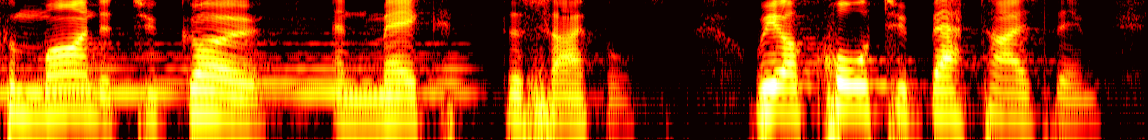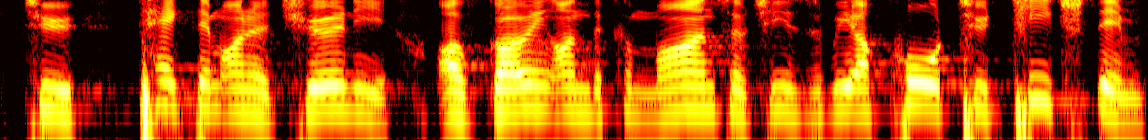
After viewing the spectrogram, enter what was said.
commanded to go and make disciples. We are called to baptize them, to take them on a journey of going on the commands of Jesus. We are called to teach them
